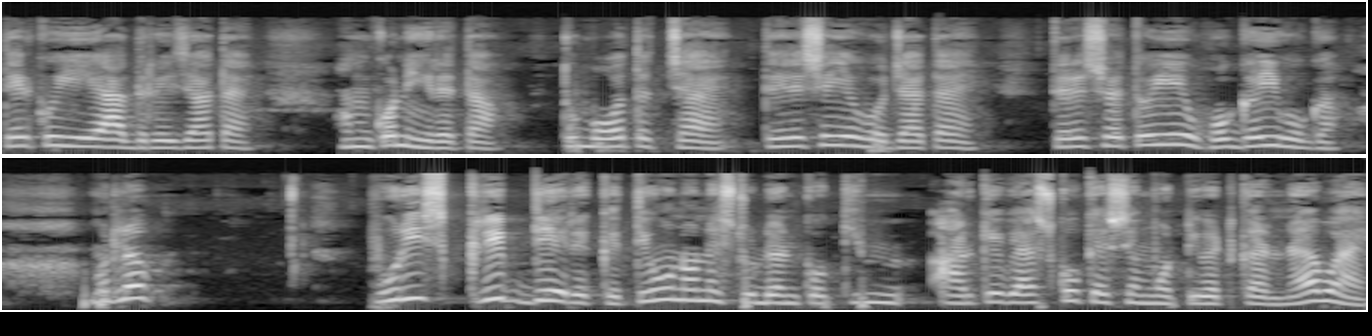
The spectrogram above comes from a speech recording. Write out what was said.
तेरे को ये याद रह जाता है, हमको नहीं रहता, तू बहुत अच्छा है, तेरे से ये हो जाता है, तेरे से तो ये ही होगा। मतलब पूरी स्क्रिप्ट दे रखी थी उन्होंने स्टूडेंट को कि आर के व्यास को कैसे मोटिवेट करना है भाई।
